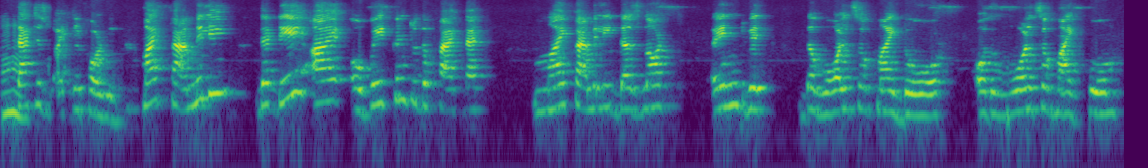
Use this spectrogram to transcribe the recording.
Mhm. that is vital for me. My family, the day I awaken to the fact that my family does not end with the walls of my door or the walls of my home,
